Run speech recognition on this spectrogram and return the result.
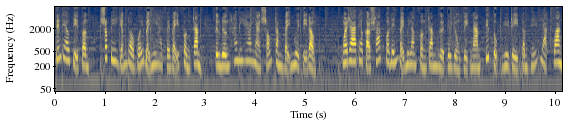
Tính theo thị phần, Shopee dẫn đầu với 72,7%, tương đương 22.670 tỷ đồng. Ngoài ra, theo khảo sát, có đến 75% người tiêu dùng Việt Nam tiếp tục duy trì tâm thế lạc quan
